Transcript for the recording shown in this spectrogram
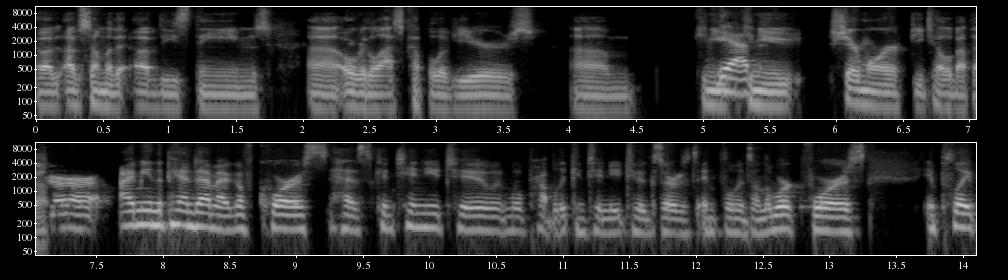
of, of, some of the of these themes uh, over the last couple of years. Um, can you yeah. can you share more detail about that? Sure. I mean, the pandemic, of course, has continued to and will probably continue to exert its influence on the workforce employee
